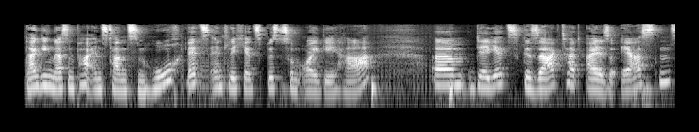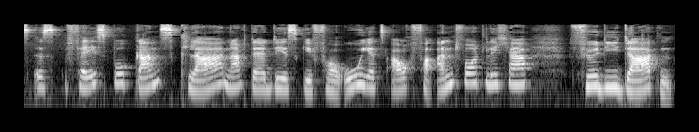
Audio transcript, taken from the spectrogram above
Dann ging das ein paar Instanzen hoch, letztendlich jetzt bis zum EuGH ähm, der jetzt gesagt hat, also erstens ist Facebook ganz klar nach der DSGVO jetzt auch verantwortlicher für die Daten.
